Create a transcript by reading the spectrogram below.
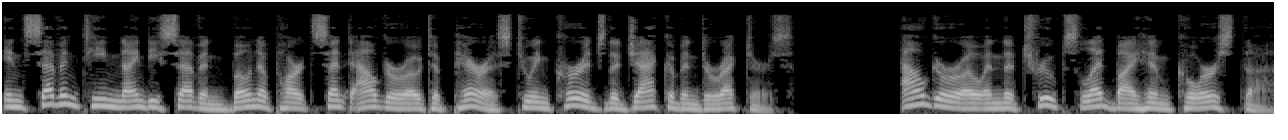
In 1797 Bonaparte sent Augereau to Paris to encourage the Jacobin directors. Augereau and the troops led by him coerced the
